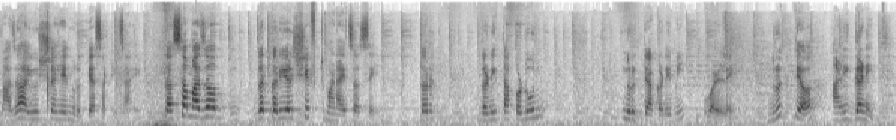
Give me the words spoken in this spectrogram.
माझं आयुष्य हे नृत्यासाठीच आहे. तसं माझं जर करिअर शिफ्ट म्हणायचं असेल तर गणिताकडून नृत्याकडे मी वळले. नृत्य आणि गणित.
